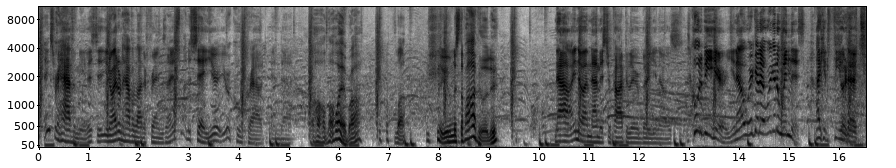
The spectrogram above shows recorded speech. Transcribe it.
thanks for having me. This, is, you know, I don't have a lot of friends, and I just want to say you're you're a cool crowd, and uh, Oh no way, bro. Well, you Mr. Popular, dude. now I know I'm not Mr. Popular, but you know, it's, it's cool to be here. You know, we're gonna we're gonna win this. I can feel it.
